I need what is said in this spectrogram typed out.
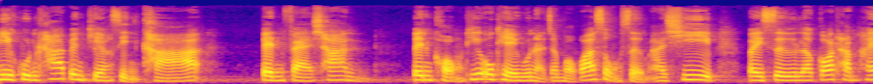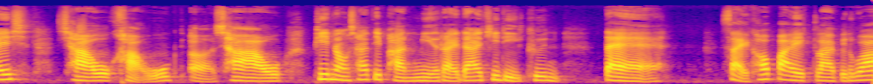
มีคุณค่าเป็นเพียงสินค้า เป็นแฟชั่น เป็นของที่โอเค คุณอาจจะบอกว่าส่งเสริมอาชีพ ไปซื้อแล้วก็ทำให้ชาวเขาชาวพี่น้องชาติพันธุ์มีรายได้ที่ดีขึ้น แต่ใส่เข้าไปกลายเป็นว่า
